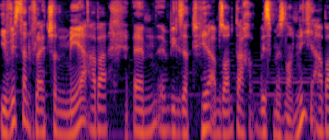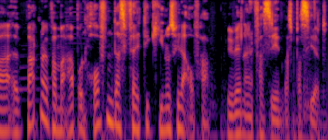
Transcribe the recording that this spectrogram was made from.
Ihr wisst dann vielleicht schon mehr, aber ähm, wie gesagt, hier am Sonntag wissen wir es noch nicht, aber äh, warten wir einfach mal ab und hoffen, dass vielleicht die Kinos wieder aufhaben. Wir werden einfach sehen, was passiert.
